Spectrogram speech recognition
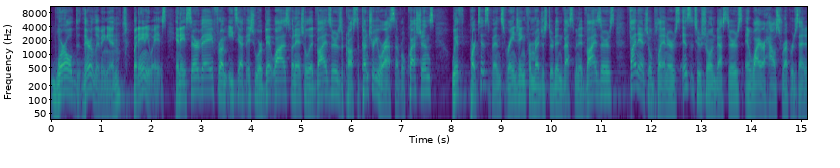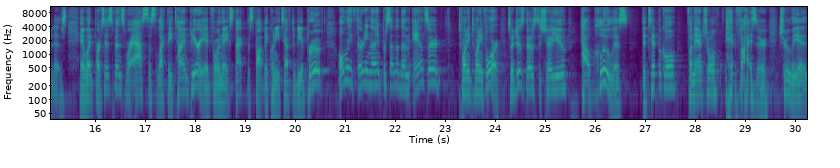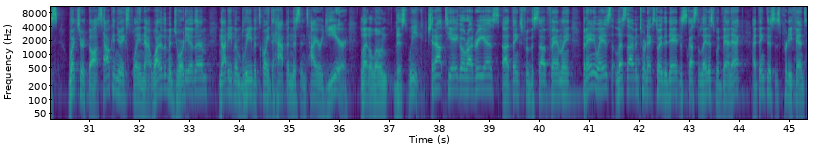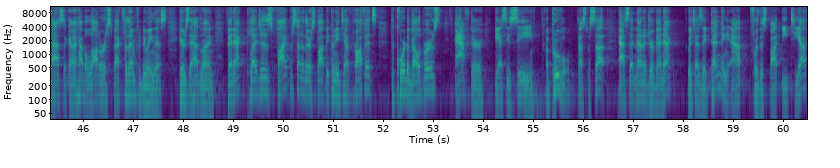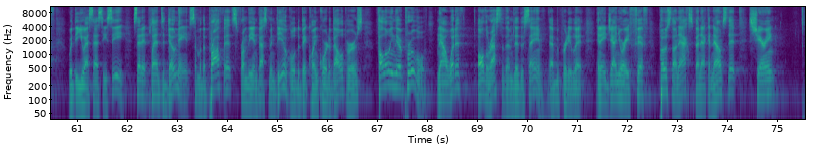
world they're living in. But, anyways, in a survey from ETF issuer Bitwise, financial advisors across the country were asked several questions with participants ranging from registered investment advisors, financial planners, institutional investors, and wirehouse representatives. And when participants were asked to select a time period for when they expect the spot Bitcoin ETF to be approved, only 39% of them answered 2024. So it just goes to show you how clueless the typical financial advisor truly is. What's your thoughts? How can you explain that? Why do the majority of them not even believe it's going to happen this entire year, let alone this week? Shout out Diego Rodriguez. Uh, thanks for the sub, family. But, anyways, let's dive into our next story of the day, discuss the latest with Van Eck. I think this is pretty fantastic, and I have a lot of respect for them for doing this. Here's the headline Van Eck pledges 5% of their spot Bitcoin ETF profits to core developers after the SEC approval. That's what's up. Asset manager Van Eck, which has a pending app for the spot ETF with the US SEC, said it planned to donate some of the profits from the investment vehicle to Bitcoin Core developers following their approval. Now, what if all the rest of them did the same? That'd be pretty lit. In a January 5th post on X, VanEck announced it, sharing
